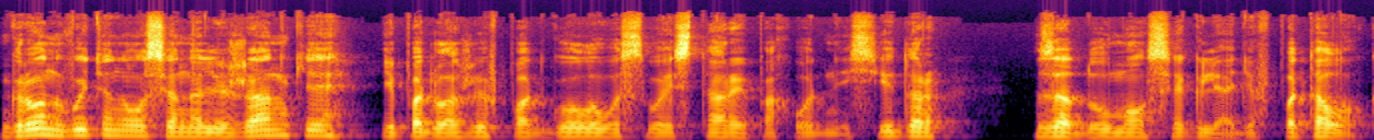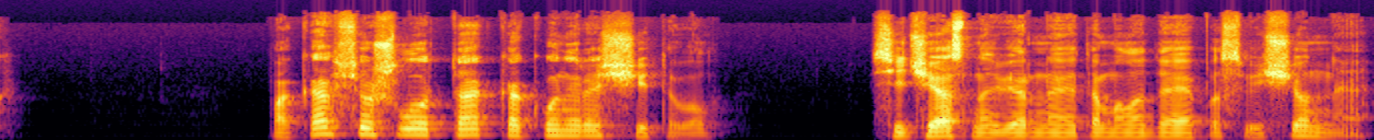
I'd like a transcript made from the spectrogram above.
Грон вытянулся на лежанке и, подложив под голову свой старый походный сидор, задумался, глядя в потолок. Пока все шло так, как он и рассчитывал. Сейчас, наверное, эта молодая посвященная,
